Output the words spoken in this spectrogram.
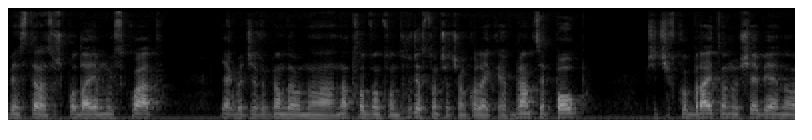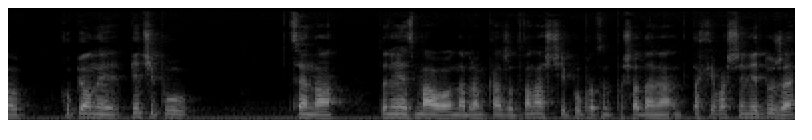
więc teraz już podaję mój skład, jak będzie wyglądał na nadchodzącą 23 kolejkę. W bramce Pope przeciwko Brighton u siebie, no kupiony 5,5 cena, to nie jest mało na bramkarza, 12,5% posiadania, takie właśnie nieduże,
